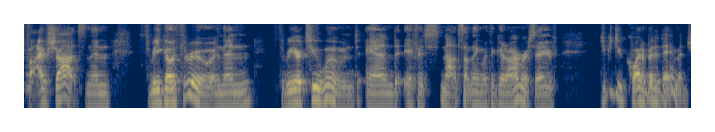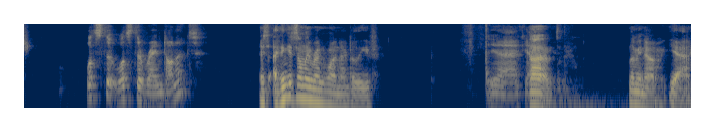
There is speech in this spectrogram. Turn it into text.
five shots and then three go through and then three or two wound. And if it's not something with a good armor save, you could do quite a bit of damage. What's the what's the rend on it? It's, I think it's only rend one, I believe. Yeah. Okay. Um, let me know. Yeah.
